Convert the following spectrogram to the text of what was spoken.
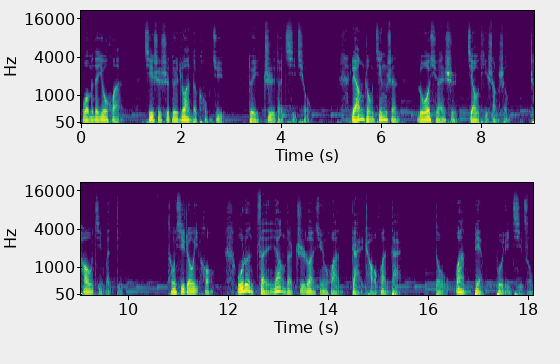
我们的忧患其实是对乱的恐惧，对治的祈求，两种精神螺旋式交替上升，超级稳定。从西周以后，无论怎样的治乱循环、改朝换代，都万变不离其宗。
